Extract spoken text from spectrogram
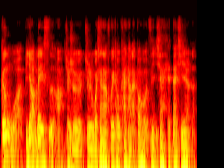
跟我比较类似啊，就是就是我现在回头看下来，包括我自己现在也带新人了，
